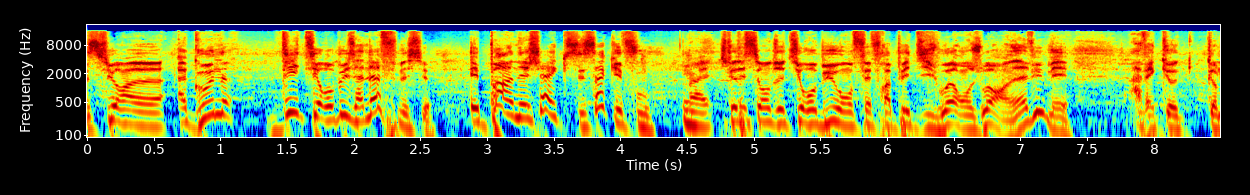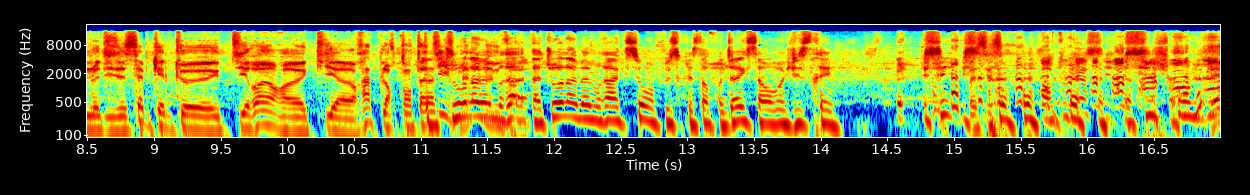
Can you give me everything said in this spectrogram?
sur euh, Agoun. 10 tirs au but à 9, messieurs. Et pas un échec, c'est ça qui est fou. Ouais. Parce que des séances de tir au but où on fait frapper 10 joueurs, 11 joueurs, on en a vu, mais avec, euh, comme le disait Seb, quelques tireurs euh, qui euh, ratent leur T'as tentative. toujours, Mais la même t'as toujours la même réaction en plus, Christophe. On dirait que c'est enregistré. Si- en tout cas, si, si je compte bien,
